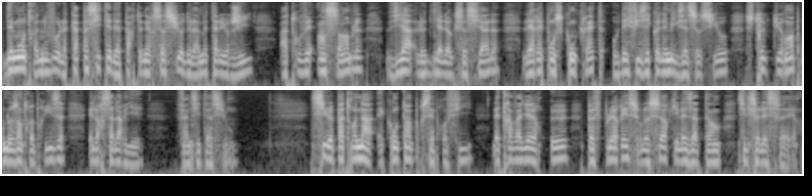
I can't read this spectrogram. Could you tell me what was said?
démontre à nouveau la capacité des partenaires sociaux de la métallurgie à trouver ensemble, via le dialogue social, les réponses concrètes aux défis économiques et sociaux structurants pour nos entreprises et leurs salariés. Si le patronat est content pour ses profits, les travailleurs, eux, peuvent pleurer sur le sort qui les attend s'ils se laissent faire.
